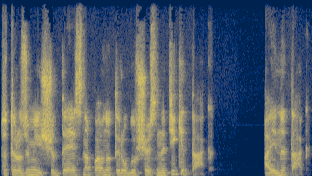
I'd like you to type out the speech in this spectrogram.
то ти розумієш, що десь, напевно, ти робив щось не тільки так, а й не так.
